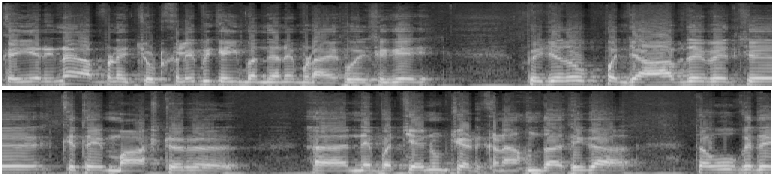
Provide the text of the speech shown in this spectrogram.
ਕਈ ਵਾਰੀ ਨਾ ਆਪਣੇ ਚੁਟਕਲੇ ਵੀ ਕਈ ਬੰਦਿਆਂ ਨੇ ਬਣਾਏ ਹੋਏ ਸੀਗੇ। ਵੀ ਜਦੋਂ ਪੰਜਾਬ ਦੇ ਵਿੱਚ ਕਿਤੇ ਮਾਸਟਰ ਨੇ ਬੱਚੇ ਨੂੰ ਝਿੜਕਣਾ ਹੁੰਦਾ ਸੀਗਾ, ਤਾਂ ਉਹ ਕਿਤੇ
